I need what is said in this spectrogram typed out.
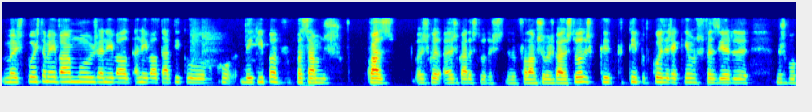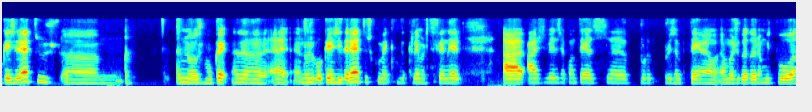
mas depois também vamos a nível, a nível tático da equipa, passamos quase as, as jogadas todas. Falámos sobre as jogadas todas, que, que, tipo de coisas é que queremos fazer eh, nos bloqueios diretos, uh, nos, bloque, uh, nos bloqueios indiretos, como é que queremos defender. às vezes acontece, por, por exemplo, tem é uma jogadora muito boa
